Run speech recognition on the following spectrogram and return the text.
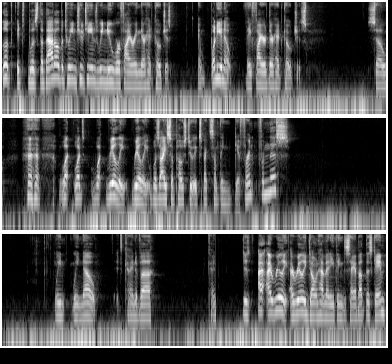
Look, it was the battle between two teams we knew were firing their head coaches. And what do you know? They fired their head coaches. So, what what what really, really was I supposed to expect something different from this? we we know it's kind of a just I, I really I really don't have anything to say about this game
